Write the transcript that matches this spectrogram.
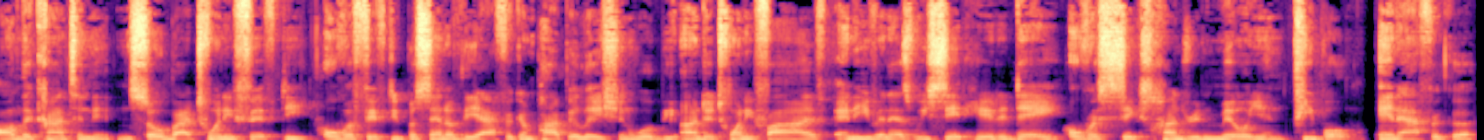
on the continent. And so by 2050, over 50% of the African population will be under 25. And even as we sit here today, over 600 million people in Africa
